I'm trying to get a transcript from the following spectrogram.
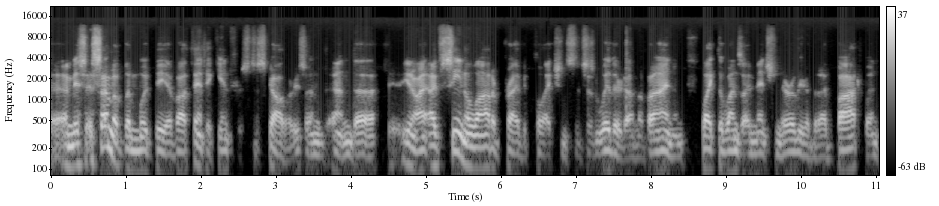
uh, I mean, some of them would be of authentic interest to scholars. And, and uh, you know, I, have seen a lot of private collections that just withered on the vine. And like the ones I mentioned earlier that I bought when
